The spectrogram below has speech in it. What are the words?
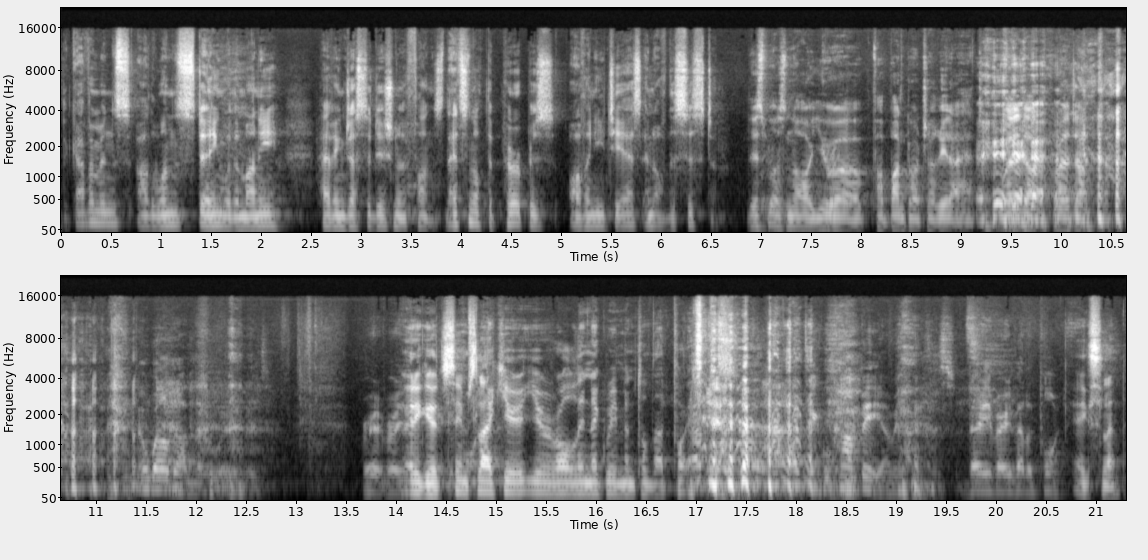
the governments are the ones staying with the money, having just additional funds. That's not the purpose of an ETS and of the system. This was now your uh, Verband Deutscher Reeder hat. Well done, well done. No, well done. Very, very, Very good. Seems like you, you're all in agreement on that point. I think who can't be? I mean, it's a very, very valid point. Excellent.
